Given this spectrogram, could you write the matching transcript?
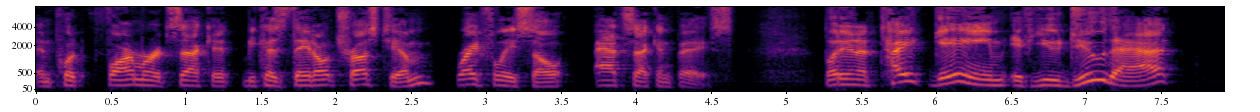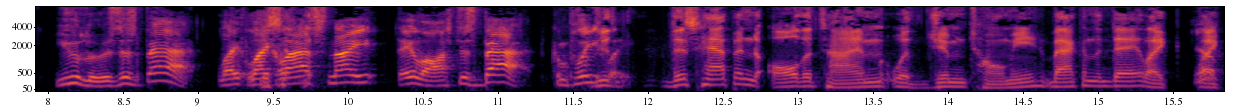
and put Farmer at second because they don't trust him, rightfully so, at second base. But in a tight game, if you do that, you lose his bat. Like like last night, they lost his bat completely. Dude, this happened all the time with Jim Thome back in the day, like Yep. like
